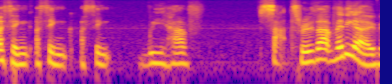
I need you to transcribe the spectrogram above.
I think I think I think we have sat through that video.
